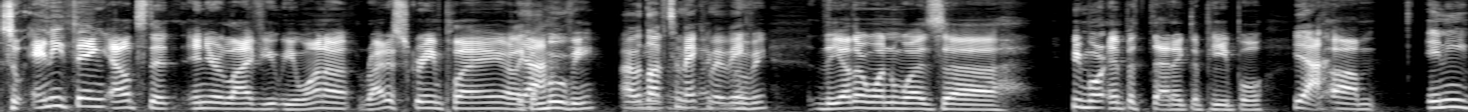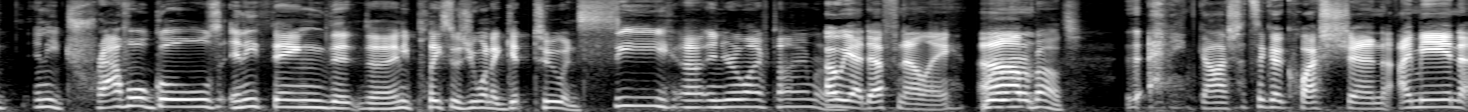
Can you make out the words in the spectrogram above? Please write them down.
So, anything else that in your life you, you want to write a screenplay or like Yeah. a movie? I would love to make a like movie. the other one was uh, be more empathetic to people. Yeah. Um, any any travel goals? Anything that uh, any places you want to get to and see uh, in your lifetime? Or oh yeah, definitely. Um, whereabouts? I mean, gosh, that's a good question. I mean,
